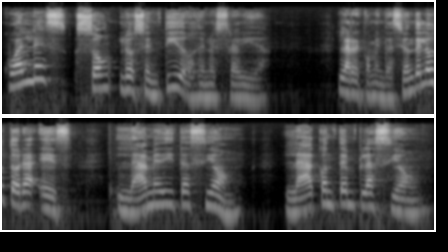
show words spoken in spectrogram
¿Cuáles son los sentidos de nuestra vida? La recomendación de la autora es la meditación, la contemplación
